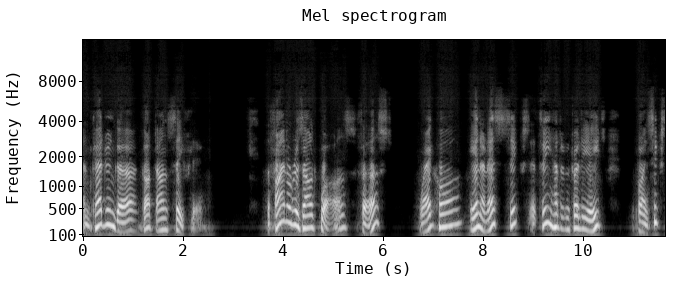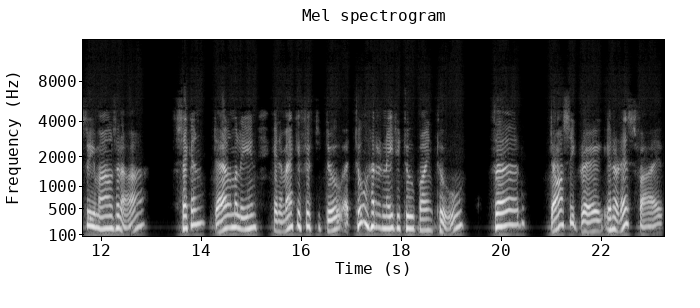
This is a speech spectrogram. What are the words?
and Cadringher got down safely. The final result was, first, Waghorn in an S6 at 328.63 miles an hour, second, Dal Molin in a Macchi 52 at 282.2. Third, D'Arcy Greig in an S5 at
